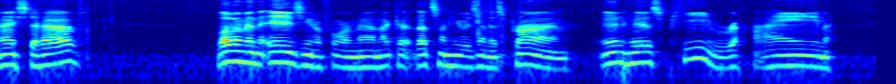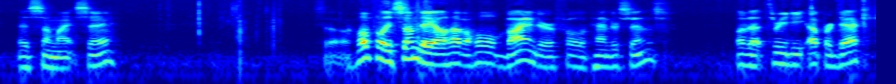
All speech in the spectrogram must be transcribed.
nice to have. Love him in the A's uniform, man. That that's when he was in his prime. In his prime, as some might say. So hopefully someday I'll have a whole binder full of Hendersons. Love that 3D upper deck.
